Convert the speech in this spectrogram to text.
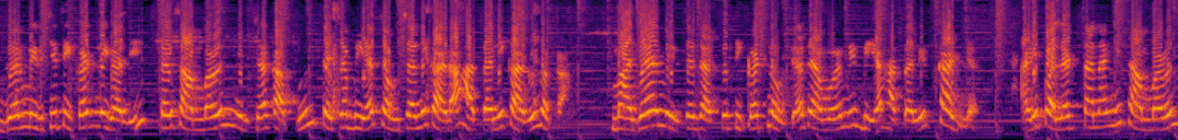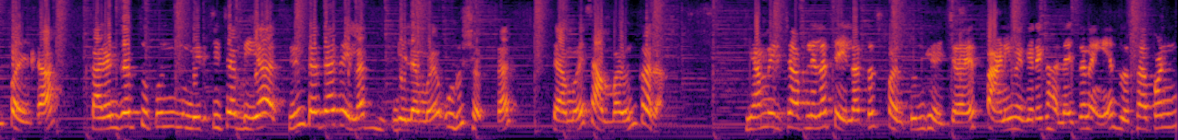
जर मिरची तिखट निघाली तर सांभाळून मिरच्या कापून त्याच्या बिया चमच्याने काढा हाताने काढू नका. माझ्या या मिरच्या जास्त तिखट नव्हत्या त्यामुळे मी बिया हातानेच काढल्या. आणि पलटतानाही सांभाळून पलटा कारण जर चुकून मिरचीच्या बिया असतील तर त्या तेलात गेल्यामुळे उडू शकतात त्यामुळे सांभाळून करा. ह्या मिरच्या आपल्याला तेलातच परतून घ्यायच्या आहेत. पाणी वगैरे घालायचं नाहीये. जसं आपण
